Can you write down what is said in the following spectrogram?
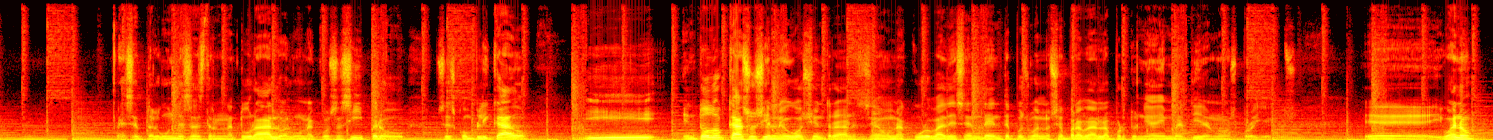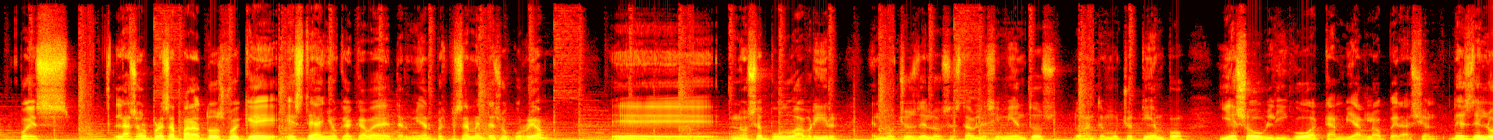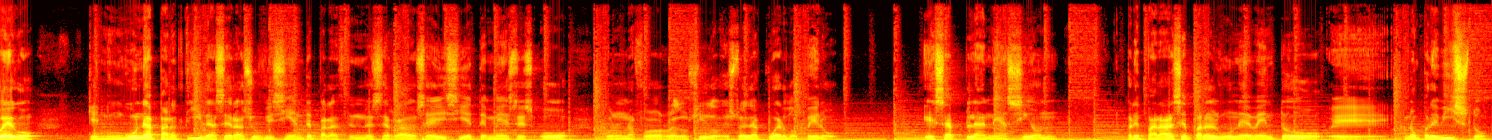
excepto algún desastre natural o alguna cosa así, pero pues, es complicado. Y en todo caso, si el negocio entrara en una curva descendente, pues bueno, siempre habrá la oportunidad de invertir en nuevos proyectos. Eh, y bueno, pues la sorpresa para todos fue que este año que acaba de terminar, pues precisamente eso ocurrió. Eh, no se pudo abrir en muchos de los establecimientos durante mucho tiempo y eso obligó a cambiar la operación. Desde luego, que ninguna partida será suficiente para tener cerrado 6, 7 meses o con un aforo reducido. Estoy de acuerdo, pero esa planeación, prepararse para algún evento eh, no previsto,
